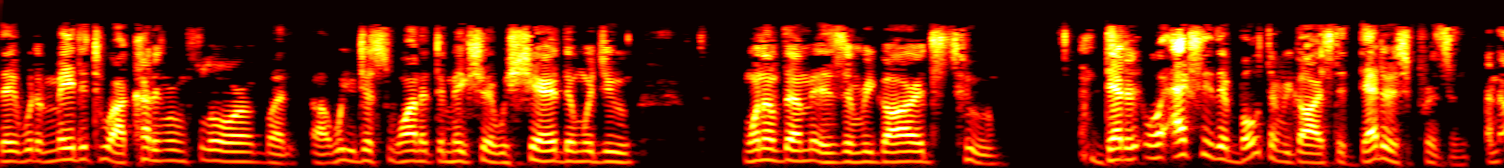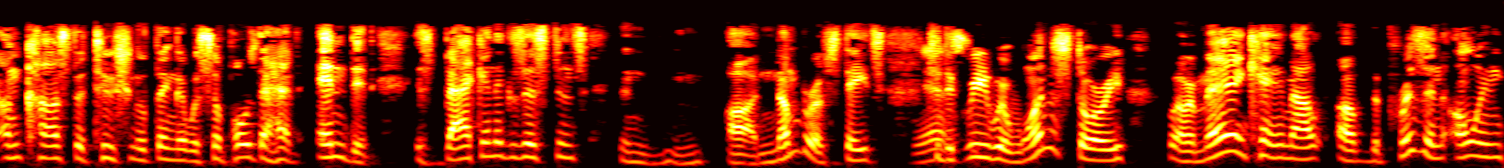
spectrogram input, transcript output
They would have made it to our cutting room floor, but uh, we just wanted to make sure we shared them with you. One of them is in regards to debtor, or actually they're both in regards to debtor's prison, an unconstitutional thing that was supposed to have ended is back in existence in a number of states to the degree where one story where a man came out of the prison owing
